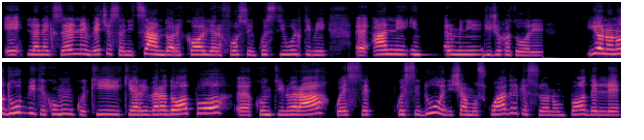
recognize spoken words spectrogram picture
e la Next Gen invece sta iniziando a raccogliere forse in questi ultimi eh, anni in termini di giocatori. Io non ho dubbi che comunque chi, chi arriverà dopo eh, continuerà queste queste due diciamo squadre che sono un po' delle,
